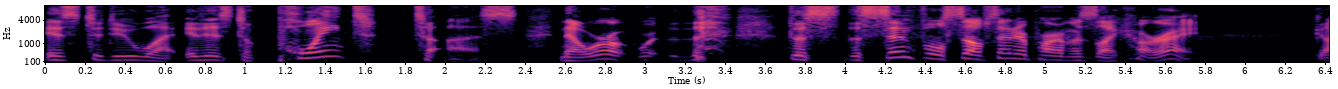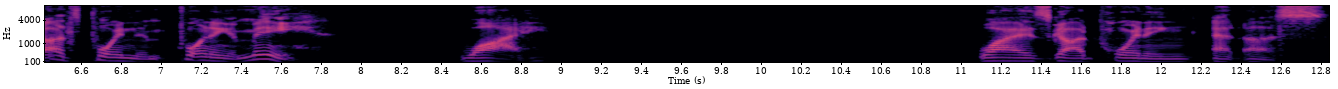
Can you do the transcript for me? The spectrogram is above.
is to do what? It is to point to us. Now, we're, we're the, the, the sinful, self centered part of us like, all right, God's pointing, pointing at me. Why? Why is God pointing at us?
